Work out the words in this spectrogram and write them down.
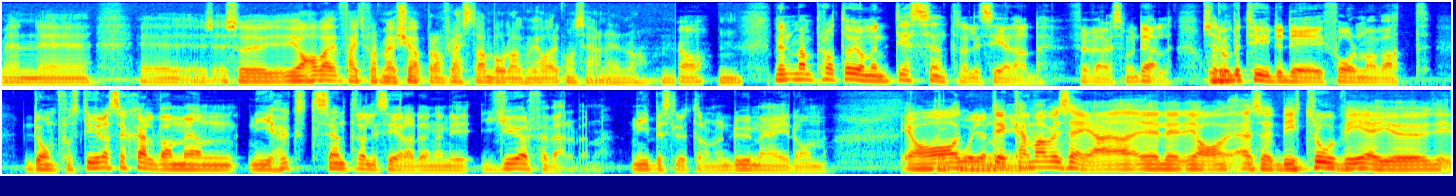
men, så jag har faktiskt varit med och köpt de flesta av bolagen vi har i koncernen. Idag. Mm. Ja. Mm. Men man pratar ju om en decentraliserad förvärvsmodell. Så då betyder det i form av att de får styra sig själva men ni är högst centraliserade när ni gör förvärven. Ni beslutar om det, du är med i dem Ja, det kan man väl säga. Eller, ja, alltså, vi, tror, vi är ju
